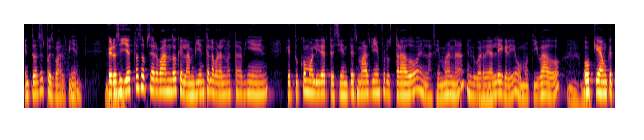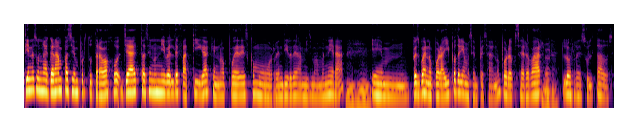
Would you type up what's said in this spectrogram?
entonces pues vas bien. Pero si ya estás observando que el ambiente laboral no está bien, que tú como líder te sientes más bien frustrado en la semana en lugar de alegre o motivado, o que aunque tienes una gran pasión por tu trabajo, ya estás en un nivel de fatiga que no puedes como rendir de la misma manera, eh, pues bueno, por ahí podríamos empezar, ¿no? Por observar claro. los resultados.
